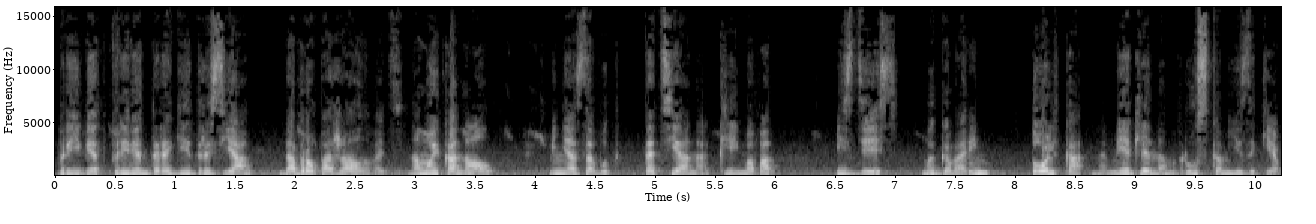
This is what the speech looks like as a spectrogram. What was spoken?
Привет, привет, дорогие друзья! Добро пожаловать на мой канал. Меня зовут Татьяна Климова, и здесь мы говорим только на медленном русском языке.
